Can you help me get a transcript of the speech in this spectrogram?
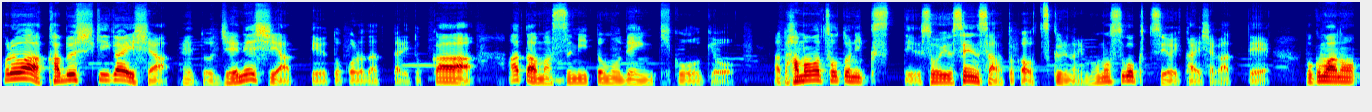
これは株式会社、えっ、と、ジェネシアっていうところだったりとか、あとはまあ住友電機工業、あと浜松オトニックスっていうそういうセンサーとかを作るのにものすごく強い会社があって、僕もあの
